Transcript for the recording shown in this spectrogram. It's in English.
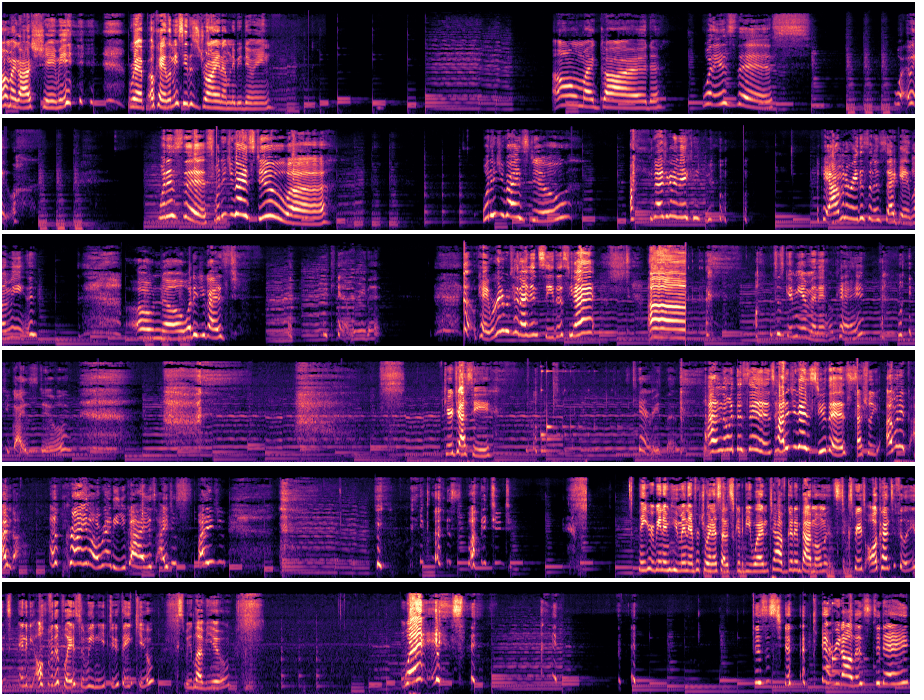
Oh my gosh, Jamie. Rip. Okay, let me see this drawing I'm gonna be doing. Oh my god. What is this? What wait. What is this? What did you guys do? Uh, what did you guys do? You guys are gonna make me. okay, I'm gonna read this in a second. Let me. Oh no! What did you guys do? I can't read it. Okay, we're gonna pretend I didn't see this yet. Um, just give me a minute, okay? What did you guys do? Dear Jesse. Can't read this. I don't know what this is. How did you guys do this? Actually, I'm gonna. I'm. I'm crying already, you guys. I just. Why did you? guys, why did you do? Thank you for being a human and for showing us that it's going to be one to have good and bad moments, to experience all kinds of feelings, and to be all over the place when we need to. Thank you. So we love you. What is this? is I can't read all this today.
